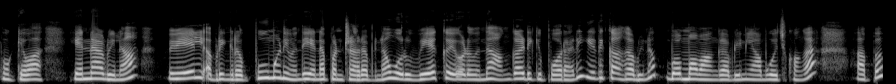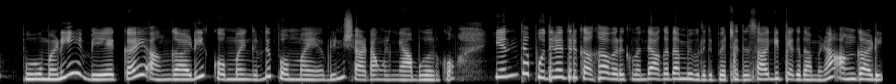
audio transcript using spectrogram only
ஓகேவா? என்ன அப்படின்னா வேல் அப்படிங்கிற பூமணி வந்து என்ன பண்ணுறாரு அப்படின்னா ஒரு வேக்கையோட வந்து அங்காடிக்கு போகிறாரு எதுக்காக அப்படின்னா பொம்மை வாங்க அப்படின்னு ஞாபகம் வச்சுக்கோங்க. அப்போ பூமணி வேக்கை அங்காடி கொம்மைங்கிறது பொம்மை அப்படின்னு ஷார்ட்டாக உங்களுக்கு ஞாபகம் இருக்கும். எந்த புதினத்திற்காக அவருக்கு வந்து அகதாமி விருது பெற்றது? சாகித்ய அகதாமினா அங்காடி.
